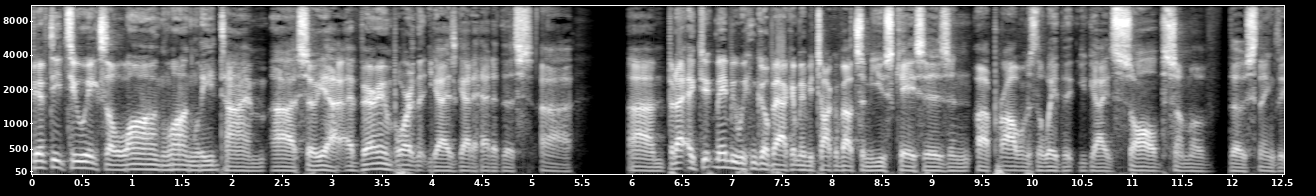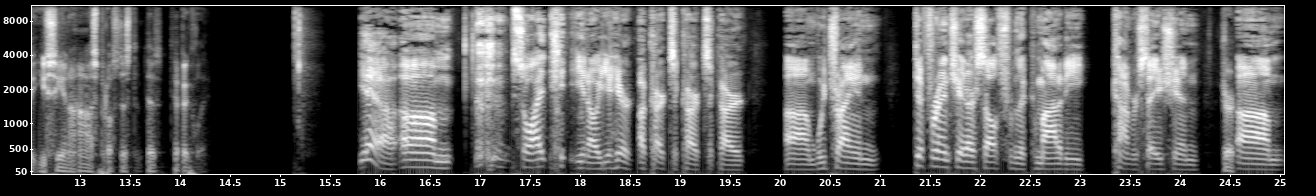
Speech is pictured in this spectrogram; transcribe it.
52 weeks, a long, long lead time. Uh, so yeah, uh, very important that you guys got ahead of this. Uh, um, but I, I do- maybe we can go back and maybe talk about some use cases and uh, problems, the way that you guys solve some of those things that you see in a hospital system ty- typically. Yeah. Um, so I, you know, you hear a cart's a cart's a cart. Um, we try and differentiate ourselves from the commodity conversation. Sure. Um,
